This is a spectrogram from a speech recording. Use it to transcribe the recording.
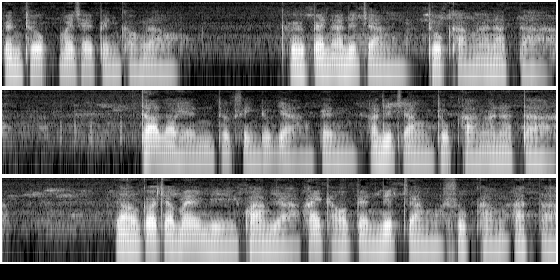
เป็นทุกข์ไม่ใช่เป็นของเรา คือเป็นอนิจจังทุกขังอนัตตา ถ้าเราเห็นทุกสิ่งทุกอย่างเป็นอนิจจังทุกขังอนัตตา เราก็จะไม่มีความอยากให้เขาเป็นนิจจังสุขขังอัตตา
